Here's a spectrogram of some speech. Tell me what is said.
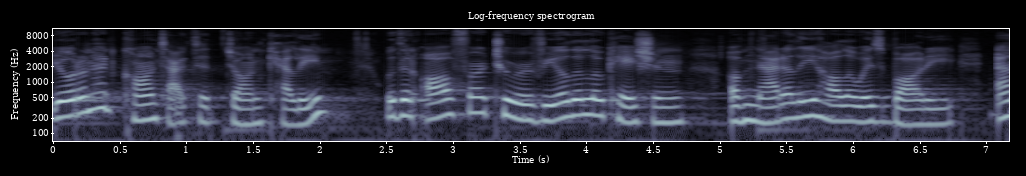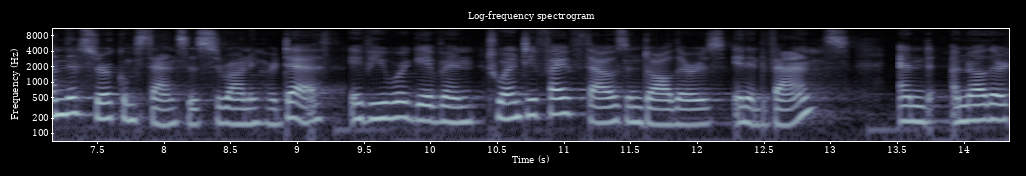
Joran had contacted John Kelly with an offer to reveal the location of Natalee Holloway's body and the circumstances surrounding her death if he were given $25,000 in advance and another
